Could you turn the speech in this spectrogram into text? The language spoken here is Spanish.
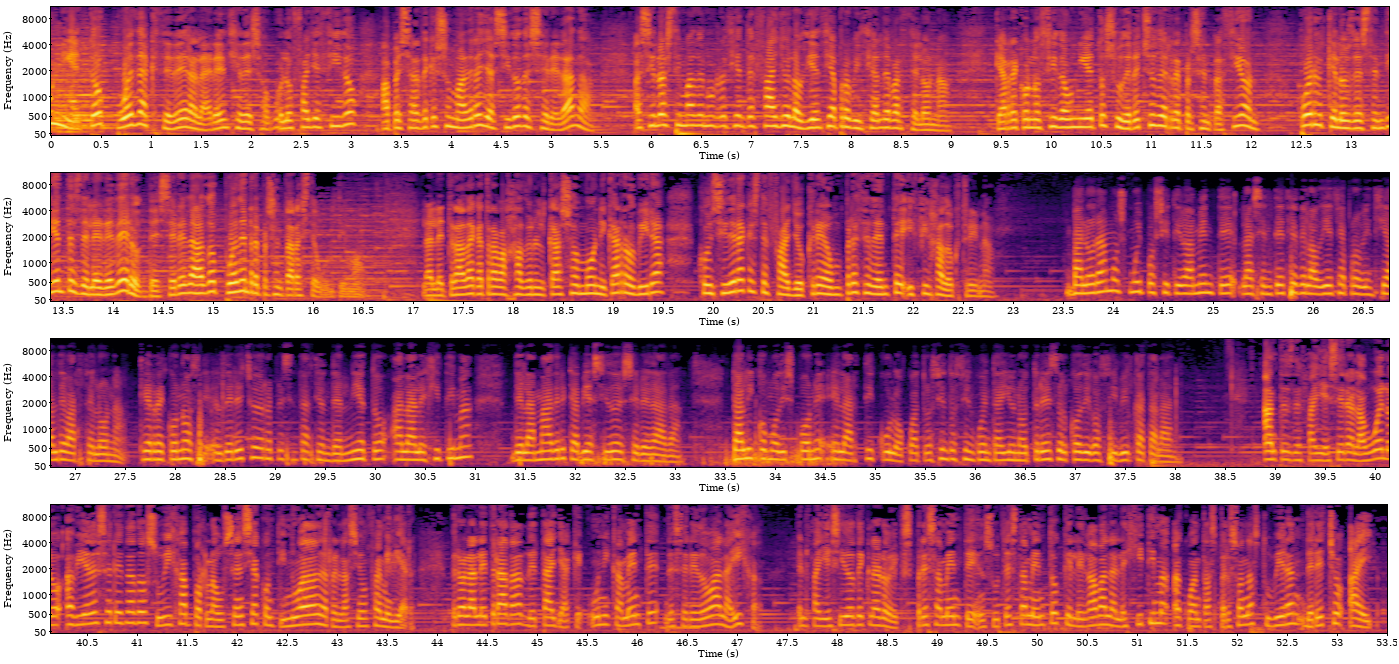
Un nieto puede acceder a la herencia de su abuelo fallecido a pesar de que su madre haya sido desheredada. Así lo ha estimado en un reciente fallo la Audiencia Provincial de Barcelona, que ha reconocido a un nieto su derecho de representación, por el que los descendientes del heredero desheredado pueden representar a este último. La letrada que ha trabajado en el caso, Mónica Rovira, considera que este fallo crea un precedente y fija doctrina. Valoramos muy positivamente la sentencia de la Audiencia Provincial de Barcelona, que reconoce el derecho de representación del nieto a la legítima de la madre que había sido desheredada, tal y como dispone el artículo 451.3 del Código Civil catalán. Antes de fallecer el abuelo, había desheredado a su hija por la ausencia continuada de relación familiar, pero la letrada detalla que únicamente desheredó a la hija, el fallecido declaró expresamente en su testamento que legaba la legítima a cuantas personas tuvieran derecho a ello.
